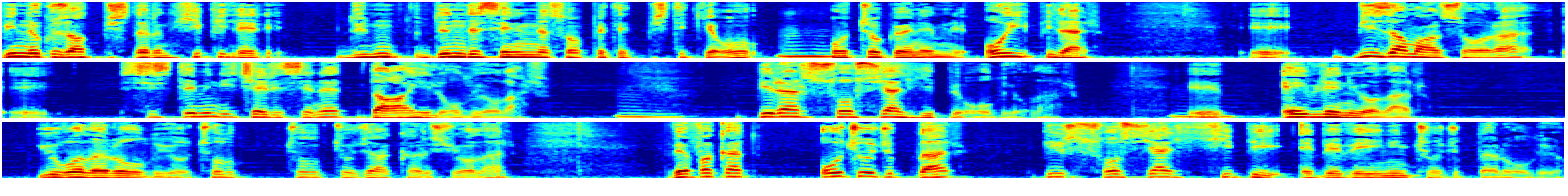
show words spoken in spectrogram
1960'ların hippileri dün, dün de seninle sohbet etmiştik ya o, hı hı. o çok önemli. O hippiler e, bir zaman sonra e, sistemin içerisine dahil oluyorlar. Hı hı. Birer sosyal hippi oluyorlar. Hı hı. E, evleniyorlar. Yuvaları oluyor. Çoluk, çoluk çocuğa karışıyorlar. Ve fakat o çocuklar bir sosyal hippi ebeveynin çocukları oluyor.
